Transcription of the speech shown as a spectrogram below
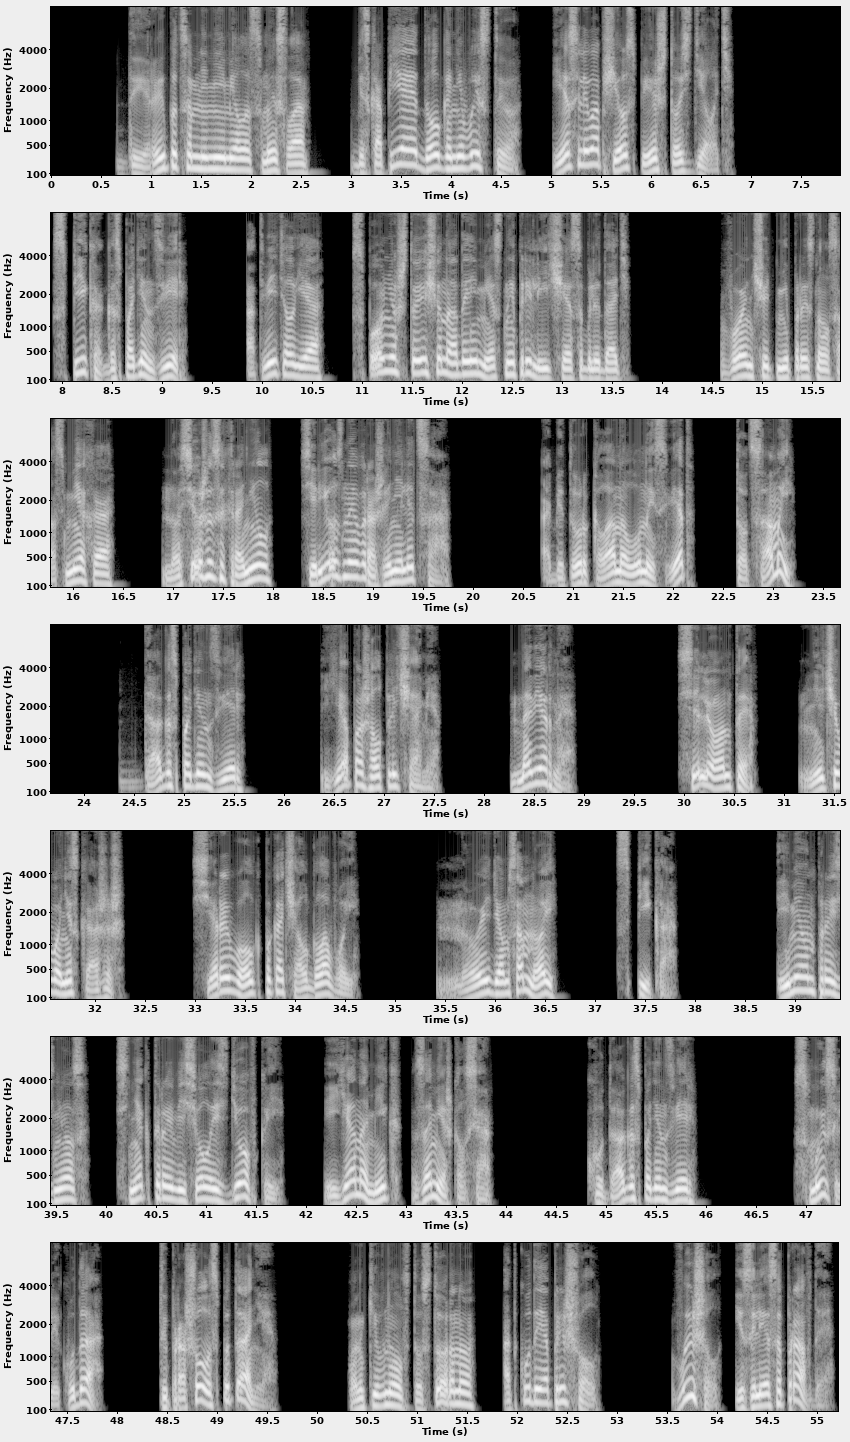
Да и рыпаться мне не имело смысла. Без копья я долго не выстою, если вообще успею что сделать. «Спика, господин зверь», — ответил я, вспомнив, что еще надо и местные приличия соблюдать. Воин чуть не прыснул со смеха, но все же сохранил серьезное выражение лица. «Абитур клана Лунный Свет? Тот самый?» «Да, господин зверь». Я пожал плечами. «Наверное». «Силен ты, ничего не скажешь». Серый волк покачал головой. «Ну, идем со мной» Спика. Имя он произнес с некоторой веселой издевкой, и я на миг замешкался. «Куда, господин зверь?» «В смысле, куда? Ты прошел испытание». Он кивнул в ту сторону, откуда я пришел. Вышел из леса правды.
